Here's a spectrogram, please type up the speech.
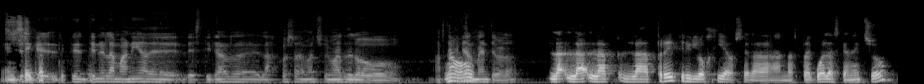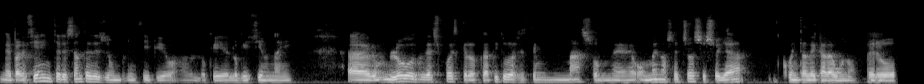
en Si es que tiene la manía de, de estirar eh, las cosas, macho, y más de lo artificialmente, ¿verdad? La, la, la, la pre-trilogía, o sea, la- las precuelas que han hecho, me parecía interesante desde un principio lo que, lo que hicieron ahí. Ah, luego, después que los capítulos estén más o, me- o menos hechos, eso ya cuenta de cada uno. Pero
